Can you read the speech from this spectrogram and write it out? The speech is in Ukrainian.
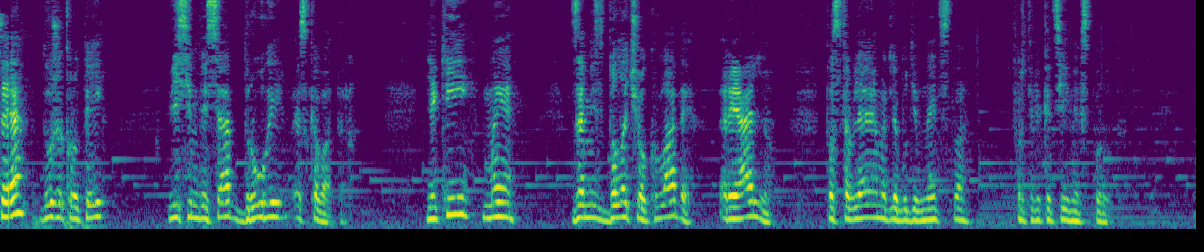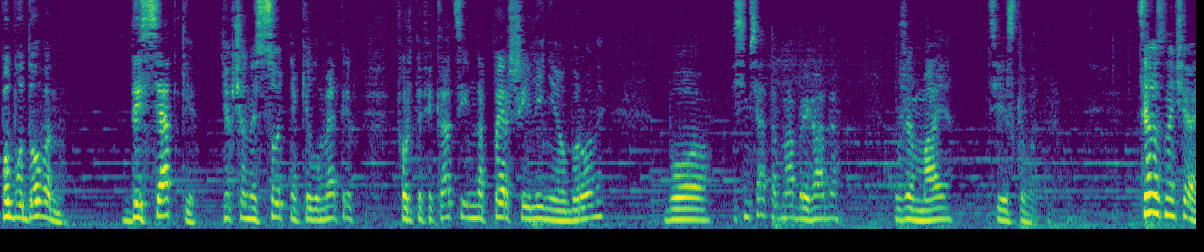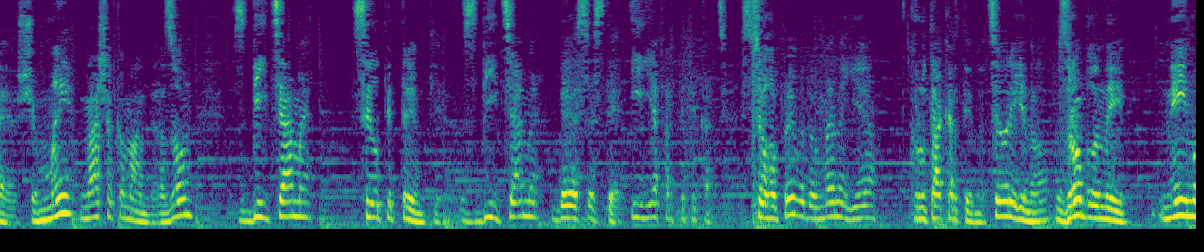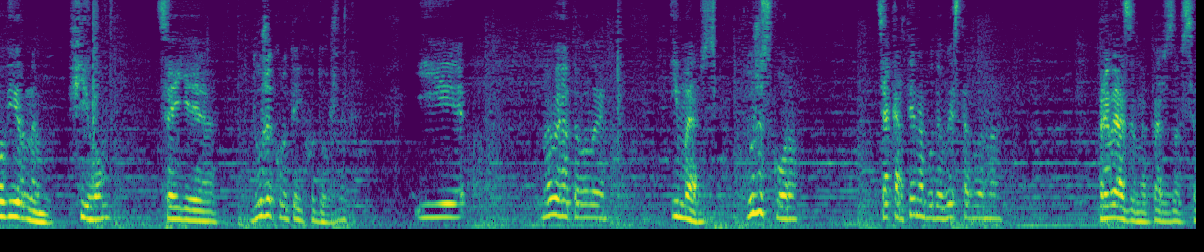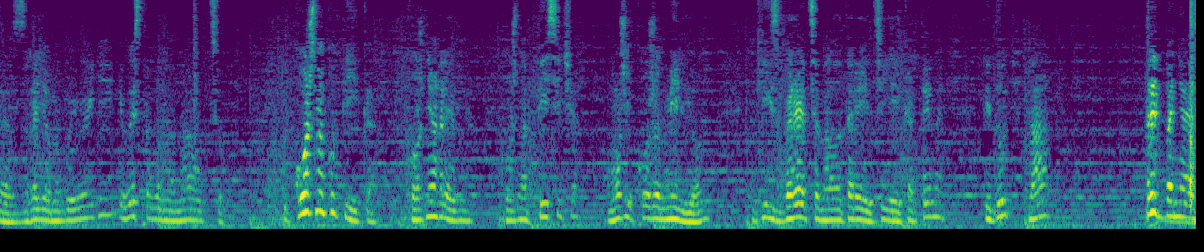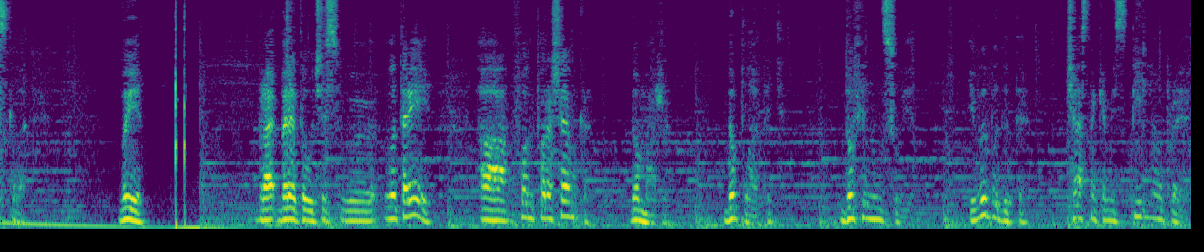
Це дуже крутий 82-й ескаватор, який ми замість балачок влади реально поставляємо для будівництва фортифікаційних споруд. Побудовано десятки, якщо не сотня кілометрів фортифікацій на першій лінії оборони, бо 81 бригада вже має ці ескаватори. Це означає, що ми, наша команда, разом з бійцями сил підтримки, з бійцями ДССТ і є фортифікація. З цього приводу в мене є крута картина. Це оригінал, зроблений неймовірним філом. Це є дуже крутий художник. І ми виготовили імерсію. Дуже скоро ця картина буде виставлена привезена перш за все з району бойових дій і виставлена на аукціон. І кожна копійка, кожна гривня, кожна тисяча, може й кожен мільйон, який збереться на лотерею цієї картини, підуть на придбання ескалаторів. Ви берете участь в лотереї, а фонд Порошенка домаже, доплатить, дофінансує. І ви будете учасниками спільного проєкту.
